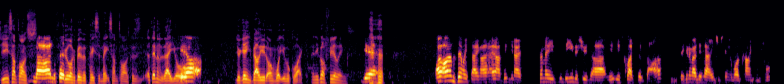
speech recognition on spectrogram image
do you sometimes No, feel like a bit of a piece of meat sometimes? Because at the end of the day, you're Yeah, you're getting valued on what you look like. And you've got feelings. yeah. I, I understand what you're saying. I, I think you know, for me, the, the industry uh, is quite bizarre. You can imagine how interesting it was coming from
